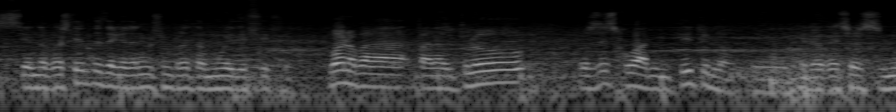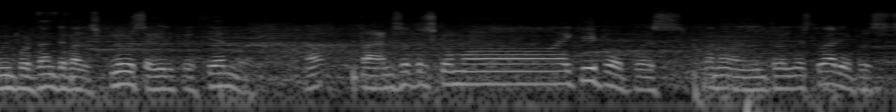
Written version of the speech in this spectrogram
siendo conscientes de que tenemos un reto muy difícil. Bueno, para, para el club pues es jugar un título creo que eso es muy importante para los clubes, seguir creciendo. ¿no? Para nosotros como equipo, pues bueno, dentro del vestuario, pues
